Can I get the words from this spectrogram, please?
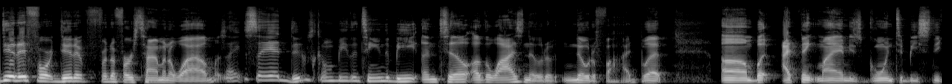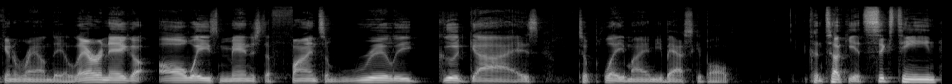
Did it for did it for the first time in a while. Much I hate to say Duke's gonna be the team to beat until otherwise noti- notified. But um, but I think Miami's going to be sneaking around there. Larrañaga always managed to find some really good guys to play Miami basketball. Kentucky at 16,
